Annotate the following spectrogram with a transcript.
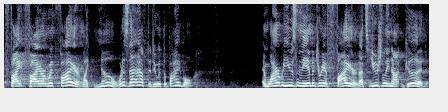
Fight fire with fire. I'm like, no, what does that have to do with the Bible? And why are we using the imagery of fire? That's usually not good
